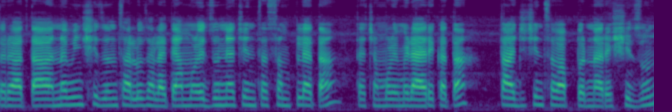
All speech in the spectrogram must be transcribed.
तर आता नवीन सीझन चालू झाला आहे त्यामुळे जुन्या चिंचा संपल्या आता. त्याच्यामुळे मी डायरेक्ट आता ताजी चिंच वापरणार आहे शिजून.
